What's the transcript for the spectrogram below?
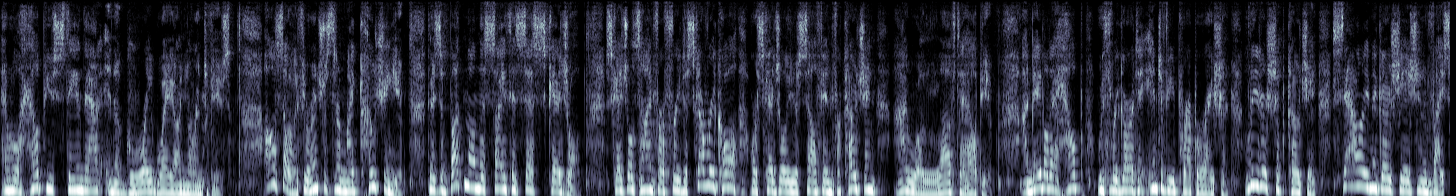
and will help you stand out in a great way on your interviews. Also, if you're interested in my coaching you, there's a button on the site that says schedule. Schedule time for a free discovery call or schedule yourself in for coaching. I will love to help you. I'm able to help with regard to interview preparation, leadership coaching, salary negotiation advice,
